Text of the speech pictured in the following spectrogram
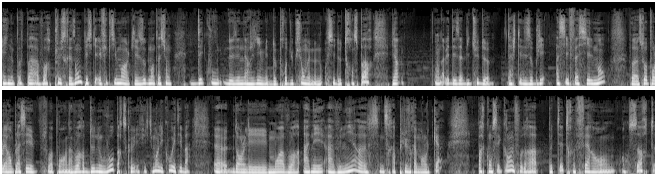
Et ils ne peuvent pas avoir plus raison puisque effectivement avec les augmentations des coûts des énergies mais de production mais même aussi de transport, eh bien on avait des habitudes d'acheter des objets assez facilement, euh, soit pour les remplacer, soit pour en avoir de nouveaux, parce que effectivement les coûts étaient bas. Euh, dans les mois voire années à venir, euh, ça ne sera plus vraiment le cas. Par conséquent, il faudra peut-être faire en, en sorte,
